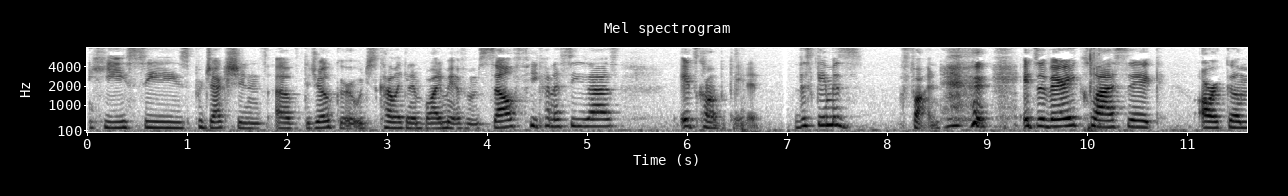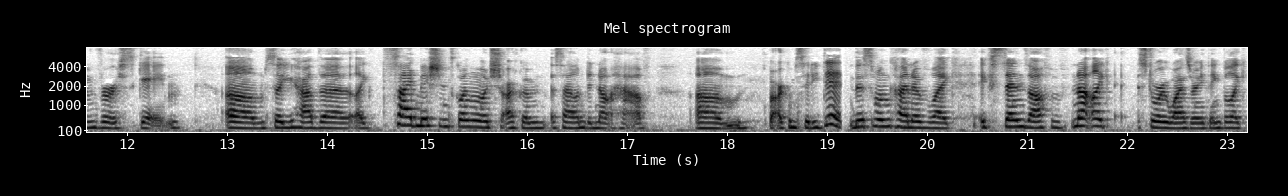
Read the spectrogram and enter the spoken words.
he sees projections of the Joker, which is kind of like an embodiment of himself, he kind of sees as. It's complicated. This game is fun. it's a very classic Arkham verse game. Um, so you have the like side missions going on, which Arkham Asylum did not have um, but Arkham City did. This one kind of like extends off of, not like story-wise or anything, but like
